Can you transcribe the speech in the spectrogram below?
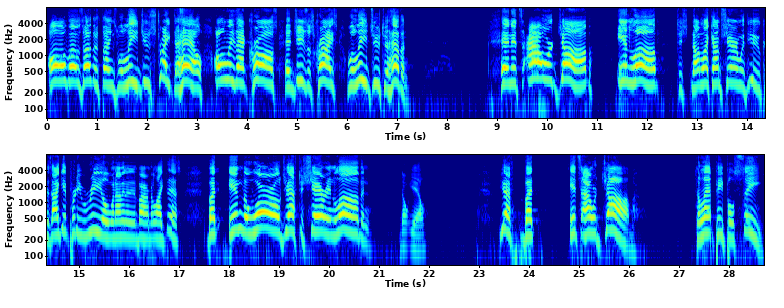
all those other things will lead you straight to hell. Only that cross and Jesus Christ will lead you to heaven. And it's our job in love to, not like I'm sharing with you, because I get pretty real when I'm in an environment like this, but in the world, you have to share in love and don't yell. You have, but it's our job to let people see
